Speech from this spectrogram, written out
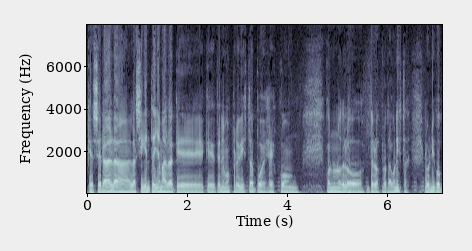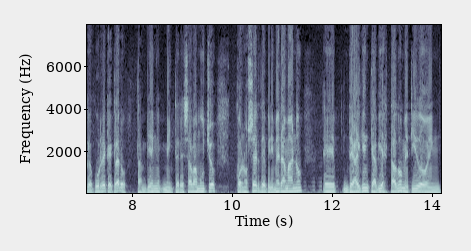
que será la, siguiente llamada que, tenemos prevista, pues es con, con uno de los, de los protagonistas. Lo único que ocurre que, claro, también me interesaba mucho conocer de primera mano eh, de alguien que había estado metido en,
